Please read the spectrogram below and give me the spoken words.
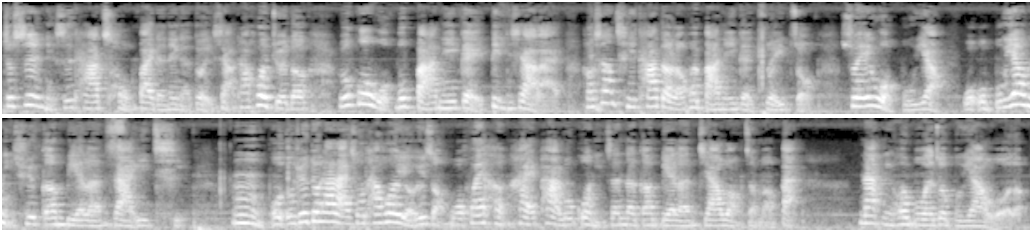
就是你是他崇拜的那个对象。他会觉得，如果我不把你给定下来，好像其他的人会把你给追走，所以我不要，我我不要你去跟别人在一起。嗯，我我觉得对他来说，他会有一种，我会很害怕，如果你真的跟别人交往怎么办？那你会不会就不要我了？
